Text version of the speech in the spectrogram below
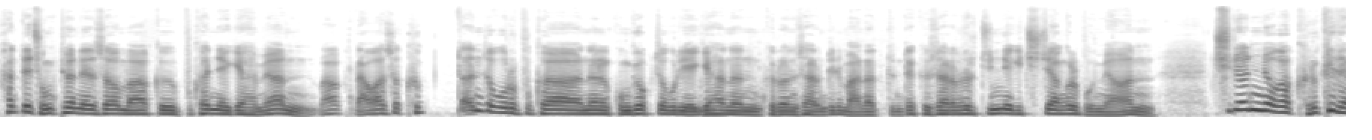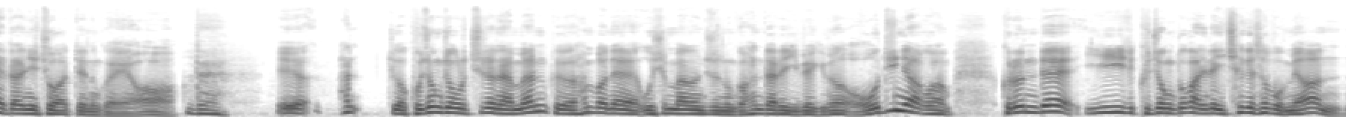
한때 종편에서 막 그 북한 얘기하면 막 나와서 극단적으로 북한을 공격적으로 얘기하는 그런 사람들이 많았던데 그 사람들 뒷얘기 취재한 걸 보면 출연료가 그렇게 대단히 좋았다는 거예요. 네. 예, 한 고정적으로 출연하면 그 한 번에 50만 원 주는 거 한 달에 200이면 어디냐고 함. 그런데 이 그 정도가 아니라 이 책에서 보면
